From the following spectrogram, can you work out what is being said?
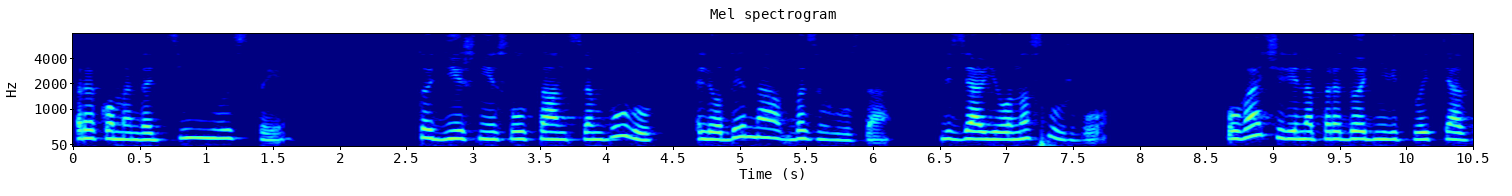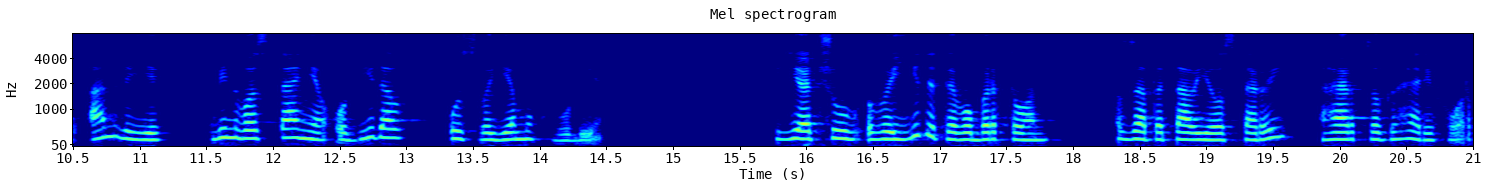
рекомендаційні листи. Тодішній султан Сембулу, людина безглузда, взяв його на службу. Увечері напередодні відплиття з Англії він востаннє обідав у своєму клубі. Я чув, ви їдете в Обертон? запитав його старий герцог Герріфорд.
